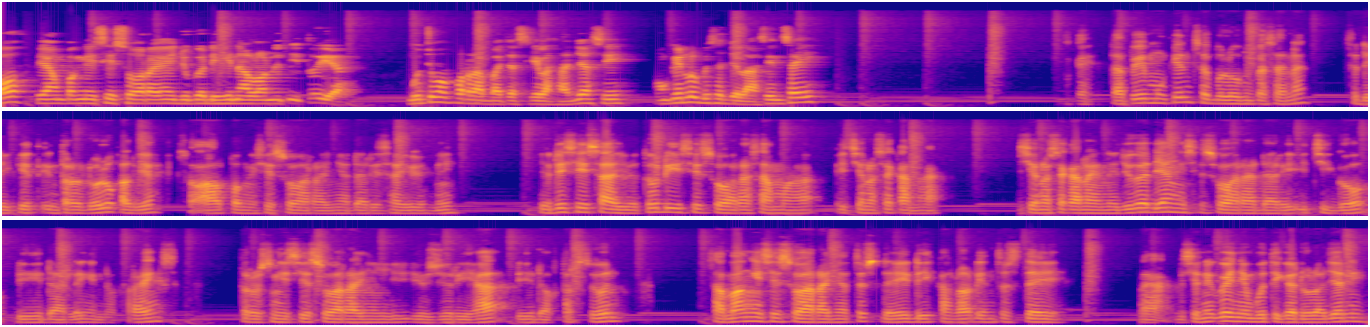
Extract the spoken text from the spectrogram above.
Oh, yang pengisi suaranya juga dihina Lonit itu ya? Gue cuma pernah baca sekilas aja sih. Mungkin lu bisa jelasin, sih? Oke, tapi mungkin sebelum ke sana, sedikit intro dulu kali ya soal pengisi suaranya dari Sayu ini. Jadi si Sayu tuh diisi suara sama Ichino Sekana. Ichino Sekana ini juga dia ngisi suara dari Ichigo di Darling in the Franxx, terus ngisi suaranya Yuzuriha di Dr. Stone, sama ngisi suaranya Tuesday di Color in Tuesday. Nah, di sini gue nyebut tiga dulu aja nih.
